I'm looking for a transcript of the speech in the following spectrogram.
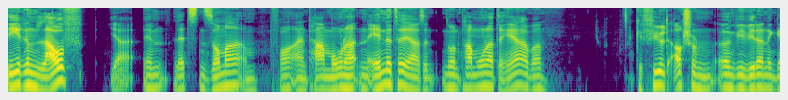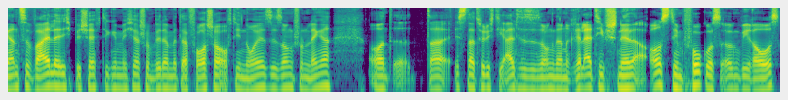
deren Lauf ja im letzten Sommer, vor ein paar Monaten endete. Ja, sind nur ein paar Monate her, aber gefühlt auch schon irgendwie wieder eine ganze Weile. Ich beschäftige mich ja schon wieder mit der Vorschau auf die neue Saison schon länger. Und äh, da ist natürlich die alte Saison dann relativ schnell aus dem Fokus irgendwie raus.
